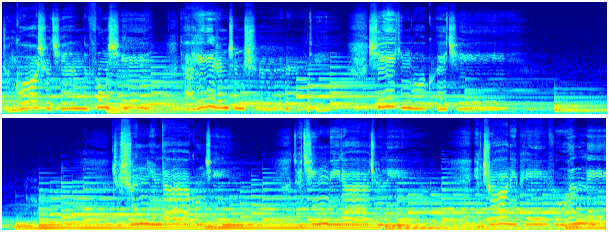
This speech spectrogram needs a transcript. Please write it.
穿过时间的缝隙，它依然真实地吸引我轨迹。这瞬眼的光景，最亲密的距离，沿着你皮肤纹理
